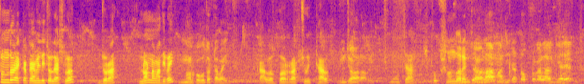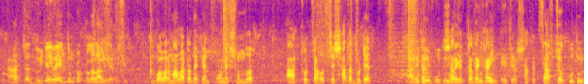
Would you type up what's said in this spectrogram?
সুন্দর একটা ফ্যামিলি চলে আসলো। জোড়া নর নামাদি ভাই? নর কবুতরটা ভাই। কালো গররা চুইঠাল। মুজাওয়ালা ভাই। মোজা খুব সুন্দর একটা মাঝিটা টকটকা লাল গিয়ারের। আচ্ছা দুইটাই ভাই একদম টকটকা লাল গিয়ার হয়েছে গলার মালাটা দেখেন অনেক সুন্দর। আর ঠোঁটটা হচ্ছে সাদা ঠোঁটের। আর এটা পুতুল, সাথেরটা দেখাই এই যে সাফ চোখ পুতুল।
